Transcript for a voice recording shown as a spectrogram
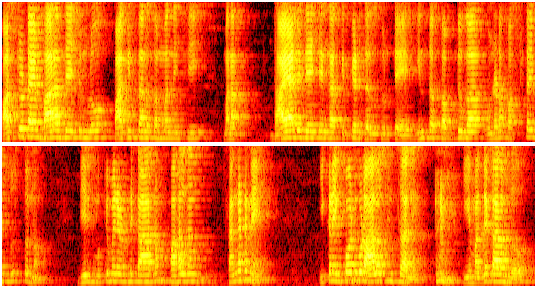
ఫస్ట్ టైం భారతదేశంలో పాకిస్తాన్కు సంబంధించి మన దాయాది దేశంగా క్రికెట్ జరుగుతుంటే ఇంత స్తబ్దుగా ఉండడం ఫస్ట్ టైం చూస్తున్నాం. దీనికి ముఖ్యమైనటువంటి కారణం పహల్గంగ్ సంఘటనే. ఇక్కడ ఇంకోటి కూడా ఆలోచించాలి. ఈ మధ్యకాలంలో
